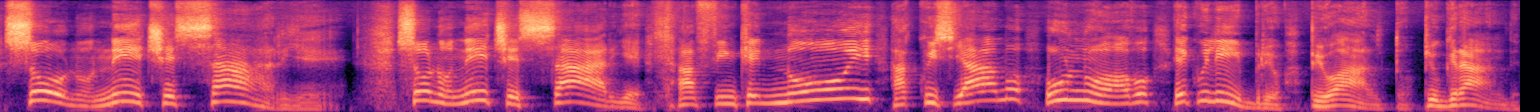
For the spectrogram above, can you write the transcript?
sono necessarie sono necessarie affinché noi acquisiamo un nuovo equilibrio più alto, più grande,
